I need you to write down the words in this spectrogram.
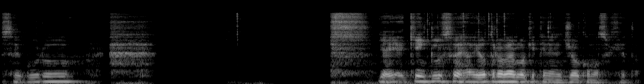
Seguro... Y aquí incluso hay otro verbo que tiene el yo como sujeto.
